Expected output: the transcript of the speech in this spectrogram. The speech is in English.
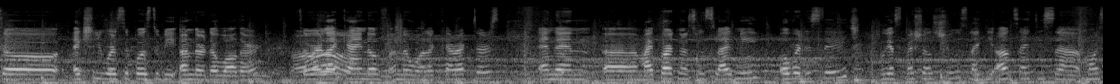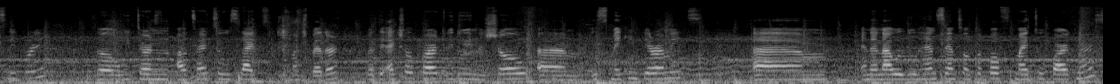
So actually, we're supposed to be under the water. So we're like kind of underwater characters. And then uh, my partners will slide me over the stage. We have special shoes. Like the outside is uh, more slippery, so we turn outside so we slide much better. But the actual part we do in the show um, is making pyramids. Um, and then I will do handstands on top of my two partners,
